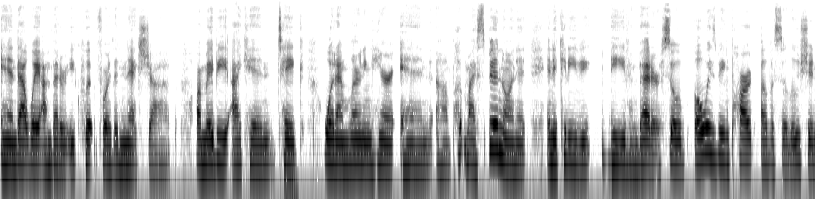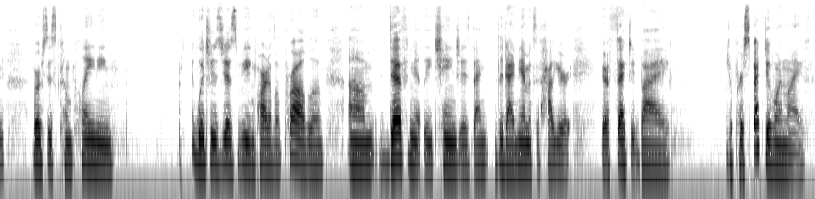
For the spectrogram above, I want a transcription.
And that way I'm better equipped for the next job. Or maybe I can take what I'm learning here and um, put my spin on it, and it could even be even better. So, always being part of a solution versus complaining which is just being part of a problem, um, definitely changes the, the dynamics of how you're you're affected by your perspective on life.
